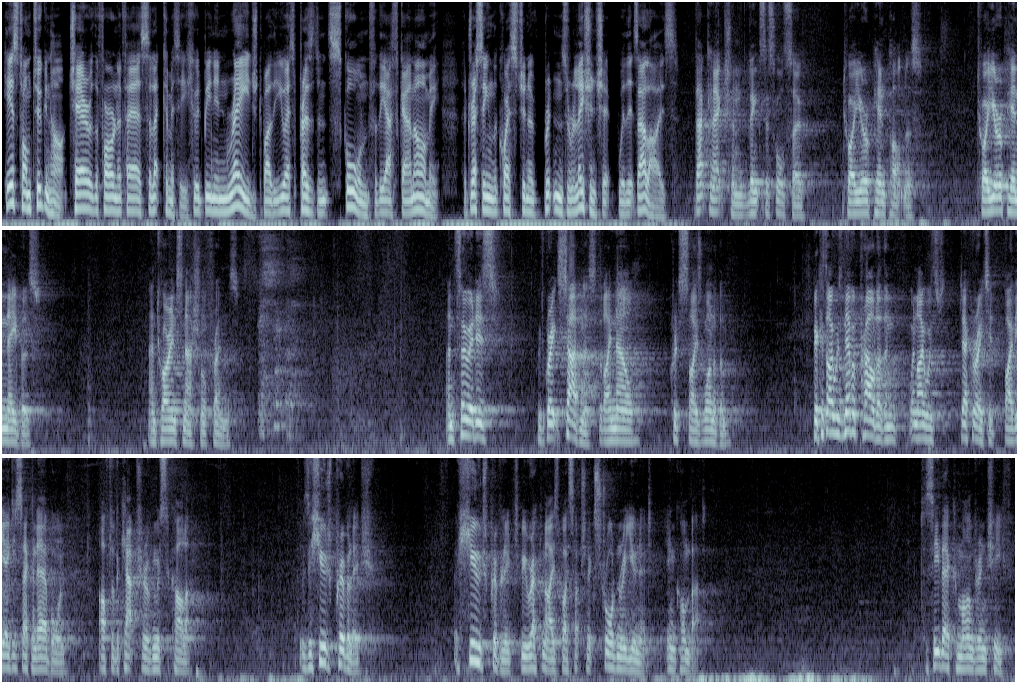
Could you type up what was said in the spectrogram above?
Here's Tom Tugendhat, chair of the Foreign Affairs Select Committee, who had been enraged by the US president's scorn for the Afghan army, addressing the question of Britain's relationship with its allies. That connection links us also to our European partners, to our European neighbours, and to our international friends. And so it is with great sadness that I now criticise one of them. Because I was never prouder than when I was decorated by the 82nd Airborne after the capture of Musa Qala. It was a huge privilege, a huge privilege to be recognised by such an extraordinary unit in combat. To see their commander in chief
